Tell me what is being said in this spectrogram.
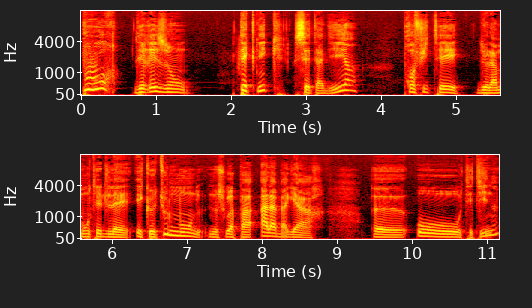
Pour des raisons technique, c'est-à-dire profiter de la montée de lait et que tout le monde ne soit pas à la bagarre euh, aux tétines.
